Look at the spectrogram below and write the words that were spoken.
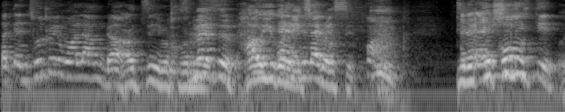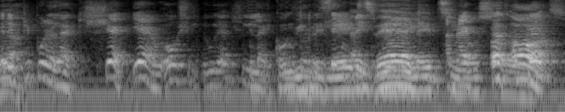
But then totally ngwalang I'll down. It's massive. How are you gonna And you're like, express it? Fuck. Hmm. Did and I actually- post it, and Yeah. then people are like, "Shit, yeah, we actually, we actually like going We through the same thing." to I'm like, that's art.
